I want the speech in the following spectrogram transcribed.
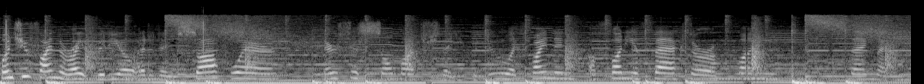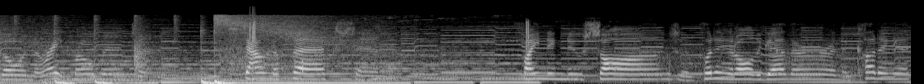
Once you find the right video editing software, there's just so much that you can do, like finding a funny effect or a funny thing that can go in the right moment, sound effects, and finding new songs, and putting it all together, and then cutting it.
